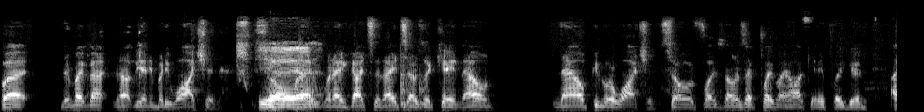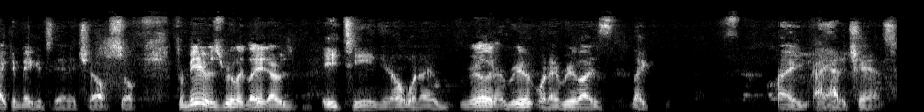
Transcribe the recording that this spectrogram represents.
but there might not be anybody watching. So Yeah, when. I, when I got to the Knights, I was like, okay, now now people are watching. So if, as long as I play my hockey and I play good, I can make it to the NHL. So for me, it was really late. I was 18, you know, when I Really? when I, rea- when I realized like I I had a chance.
